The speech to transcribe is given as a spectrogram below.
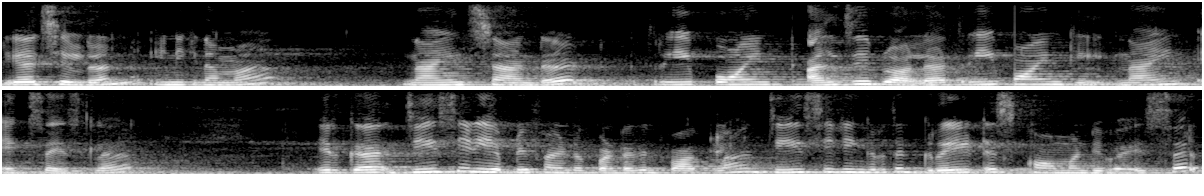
டியர் சில்ட்ரன் இன்றைக்கி நம்ம நைன்த் ஸ்டாண்டர்ட் த்ரீ பாயிண்ட் அல்ஜிப்ராவில் த்ரீ பாயிண்ட் நைன் எக்ஸைஸில் இருக்க ஜிசிடி எப்படி ஃபைண்ட் அவுட் பண்ணுறதுன்னு பார்க்கலாம். ஜிசிடிங்கிறது கிரேட்டஸ்ட் காமன் டிவைசர்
